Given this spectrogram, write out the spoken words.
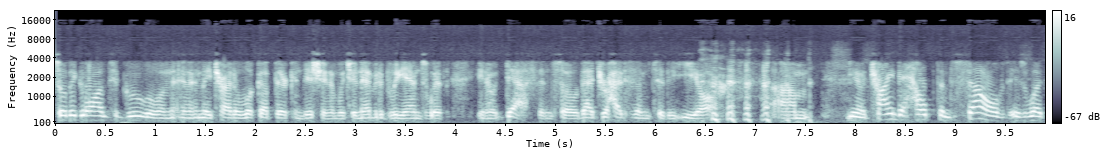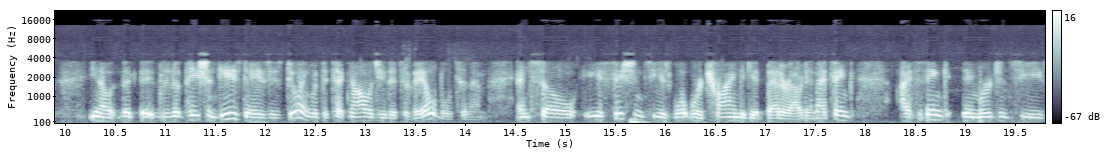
So they go on to Google and, and they try to look up their condition, which inevitably ends with you know death, and so that drives them to the ER. um, you know, trying to help themselves is what you know the the patient these days is doing with the technology that's available to them, and so efficiency is what we're trying to get better at, and I think. I think emergencies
